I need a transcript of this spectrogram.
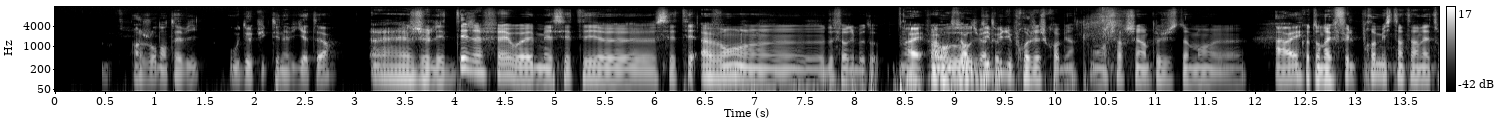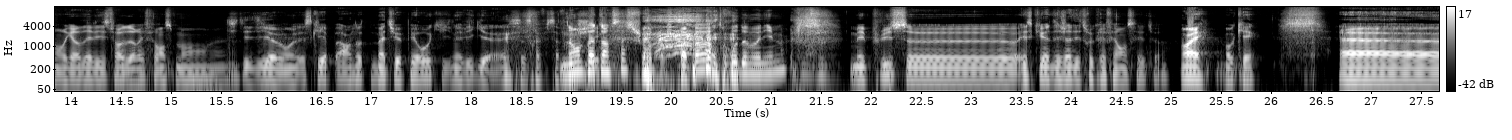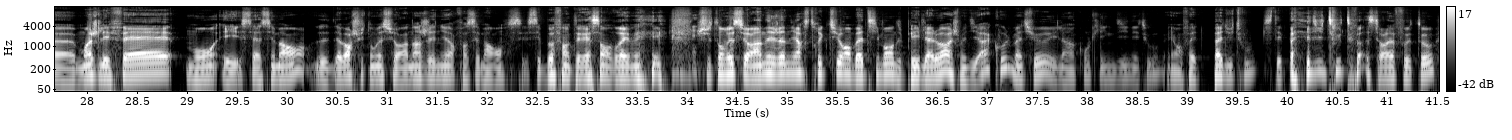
Un jour dans ta vie? Ou depuis que tu es navigateur? Euh, je l'ai déjà fait, ouais, mais c'était euh, c'était avant euh, de faire du bateau. Ouais, avant au, de faire du début du projet, je crois bien. On cherchait un peu justement. Euh, ah ouais? Quand on a fait le premier site internet, on regardait les histoires de référencement. Euh. Tu t'es dit, bon, est-ce qu'il y a un autre Mathieu Perrault qui navigue Ça serait ça Non, pas tant que ça. Je crois, je crois pas avoir trop d'homonymes, mais plus. est-ce qu'il y a déjà des trucs référencés, tu vois? Ouais, ok. Euh, moi, je l'ai fait. Bon, et c'est assez marrant. D'abord, je suis tombé sur un ingénieur. Enfin, c'est marrant. C'est bof intéressant en vrai, mais je suis tombé sur un ingénieur structure en bâtiment du Pays de la Loire et je me dis ah cool, Mathieu, il a un compte LinkedIn et tout. Et en fait, pas du tout. C'était pas du tout toi sur la photo.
